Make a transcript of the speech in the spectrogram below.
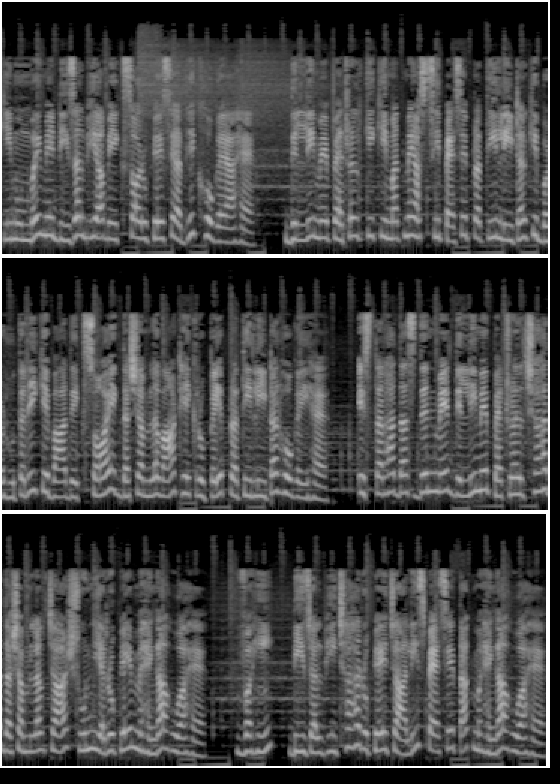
कि मुंबई में डीजल भी अब एक सौ रूपए ऐसी अधिक हो गया है। दिल्ली में पेट्रोल की कीमत में 80 पैसे प्रति लीटर की बढ़ोतरी के बाद एक सौ एक दशमलव आठ एक रूपए प्रति लीटर हो गई है। इस तरह 10 दिन में दिल्ली में पेट्रोल छह दशमलव चार शून्य रूपए महँगा हुआ है। वहीं, डीजल भी छह रूपए चालीस पैसे तक महँगा हुआ है।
